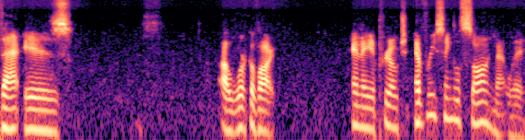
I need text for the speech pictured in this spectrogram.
that is a work of art. And they approach every single song that way.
